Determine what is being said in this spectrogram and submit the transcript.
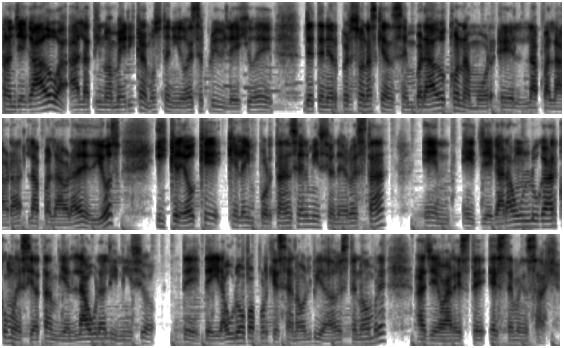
han llegado a, a, Latinoamérica, hemos tenido ese privilegio de, de tener personas que han sembrado con amor el, la, palabra, la palabra de Dios y creo que, que la importancia del misionero está en, llegar a un lugar, como decía también Laura al inicio, de, de, ir a Europa porque se han olvidado este nombre, a llevar este, este mensaje.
